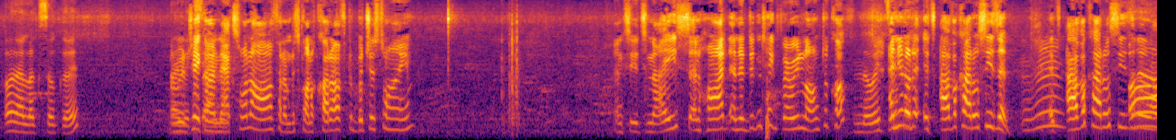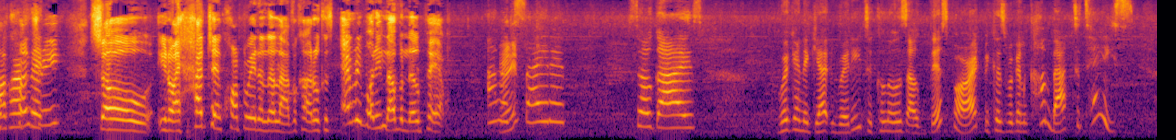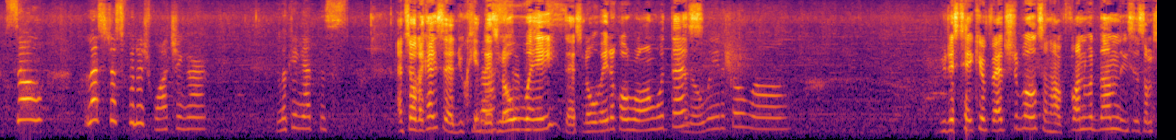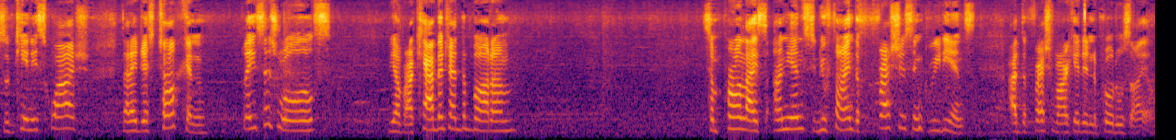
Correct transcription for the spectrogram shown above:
Oh, that looks so good. We're I'm going to take our next one off, and I'm just going to cut off the butcher's twine. And see, it's nice and hot, and it didn't take very long to cook. No, it's And you know, it's avocado season. Mm-hmm. It's avocado season in Oh, our perfect. country. So, you know, I had to incorporate a little avocado because everybody love a little pear. I'm Right? excited. So, guys, we're going to get ready to close out this part because we're going to come back to taste. So, let's just finish watching her, looking at this. And so, like I said, you can't. There's no way. There's no way to go wrong with this. No way to go wrong. You just take your vegetables and have fun with them. These are some zucchini squash that I just took and place as rolls. We have our cabbage at the bottom. Some pearlized onions. You find the freshest ingredients at the fresh market in the produce aisle.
